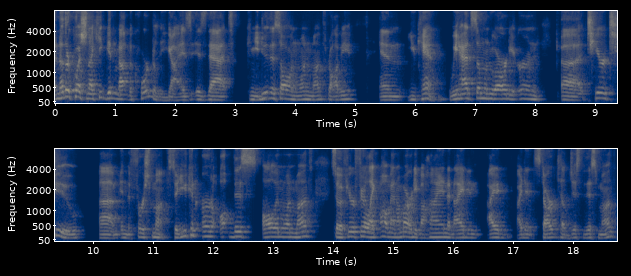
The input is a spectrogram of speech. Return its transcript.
Another question I keep getting about the quarterly guys is that can you do this all in one month, Robbie? And you can. We had someone who already earned uh, tier two um, in the first month, so you can earn all, this all in one month. So if you're feel like, oh man, I'm already behind and I didn't, I I didn't start till just this month.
